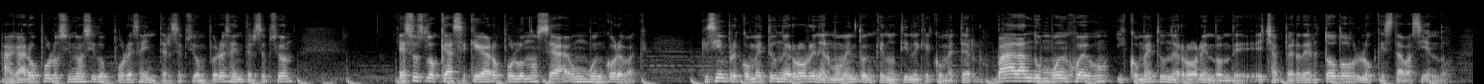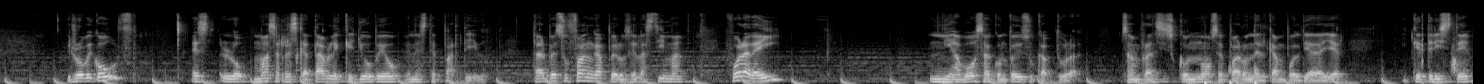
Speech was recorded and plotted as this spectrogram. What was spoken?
a Garópolo si no ha sido por esa intercepción. Pero esa intercepción. Eso es lo que hace que Garópolo no sea un buen coreback. Que siempre comete un error en el momento en que no tiene que cometerlo. Va dando un buen juego y comete un error en donde echa a perder todo lo que estaba haciendo. Y Robbie Gould es lo más rescatable que yo veo en este partido. Tal vez su fanga, pero se lastima. Fuera de ahí, ni a Bosa con todo y su captura. San Francisco no se paró en el campo el día de ayer. Y qué triste,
